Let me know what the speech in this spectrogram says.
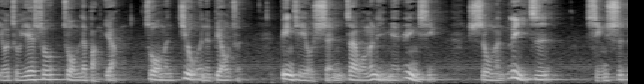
有主耶稣做我们的榜样，做我们救恩的标准，并且有神在我们里面运行，使我们立志行事。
